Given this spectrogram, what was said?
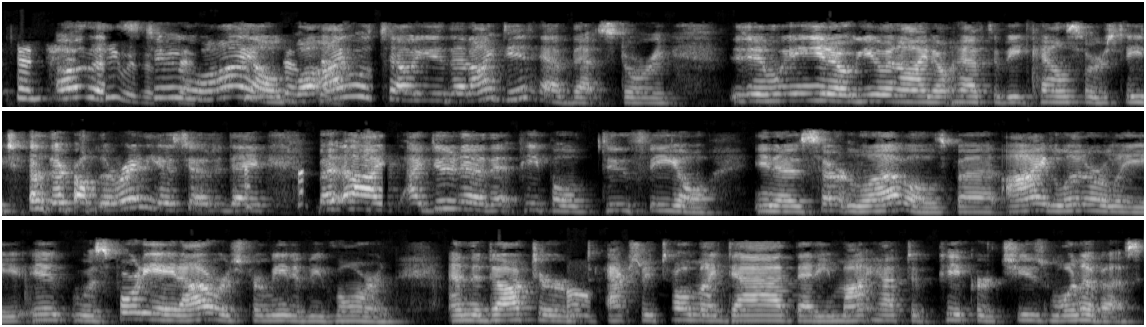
and oh, that's too upset. wild. Well, I will tell you that I did have that story. And we, you know, you and I don't have to be counselors to each other on the radio show today, but I, I do know that people do feel, you know, certain levels. But I literally, it was 48 hours for me to be born. And the doctor oh. actually told my dad that he might have to pick or choose one of us.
